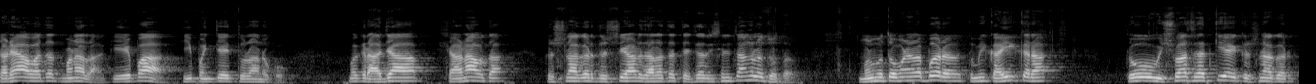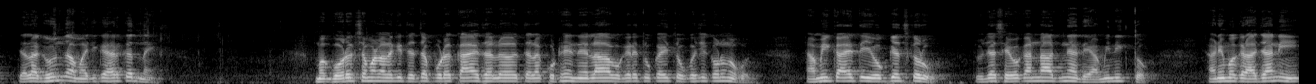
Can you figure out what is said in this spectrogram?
चढ्या आवाजात म्हणाला की हे पा ही पंचायत तुला नको. मग राजा शहाणा होता. कृष्णागर दृष्टीआड झाला तर त्याच्या दिशेने चांगलंच होतं. म्हणून मग तो म्हणाला बरं तुम्ही काही करा. तो विश्वासघातकी आहे कृष्णागर. त्याला घेऊन जा माझी काही हरकत नाही. मग गोरक्ष म्हणाला की त्याच्या पुढं काय झालं? त्याला कुठे नेला? वगैरे तू काही चौकशी करू नकोस. आम्ही काय ते योग्यच करू? तुझ्या सेवकांना आज्ञा दे आम्ही निघतो. आणि मग राजानी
